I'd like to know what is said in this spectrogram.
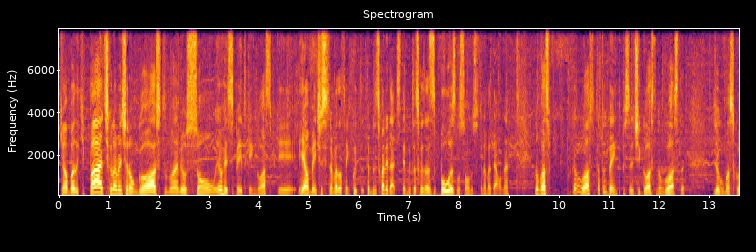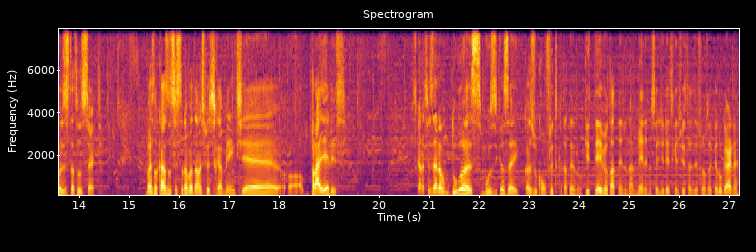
que é uma banda que particularmente eu não gosto, não é meu som. Eu respeito quem gosta, porque realmente o System of a Down tem, tem muitas qualidades, tem muitas coisas boas no som do System of a Down, né? Não gosto porque eu não gosto, tá tudo bem. A gente gosta e não gosta de algumas coisas, tá tudo certo. Mas no caso do System of a Down especificamente, é para eles os caras fizeram duas músicas aí, por causa do conflito que, tá tendo, que teve ou tá tendo na Armênia, não sei direito, que é difícil trazer informação aqui lugar, né?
